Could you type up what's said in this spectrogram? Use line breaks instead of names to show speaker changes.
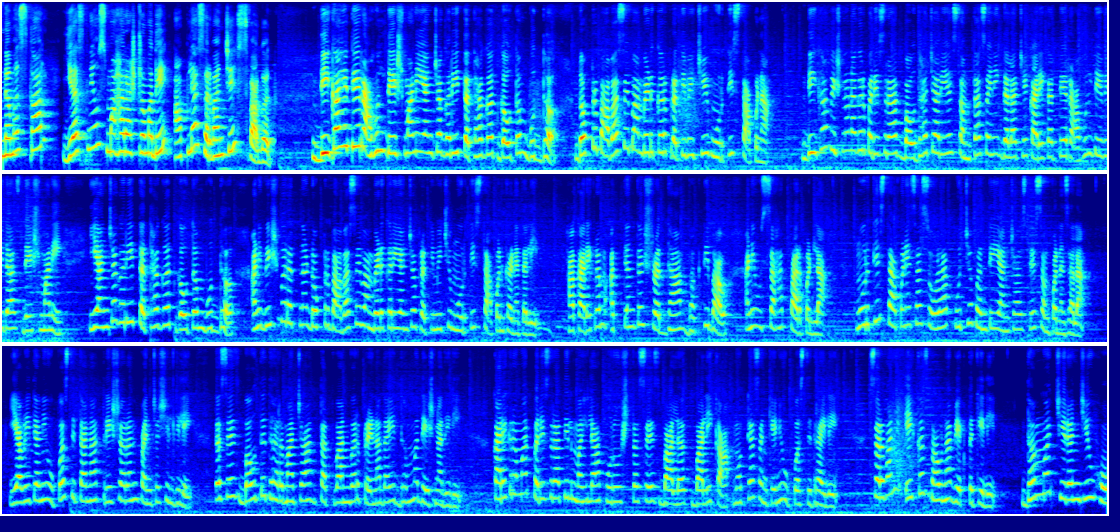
नमस्कार yes news महाराष्ट्रामध्ये आपल्या सर्वांचे स्वागत. दिघा येथे राहुल देशमाने यांच्या घरी तथागत गौतम बुद्ध डॉक्टर बाबासाहेब आंबेडकर प्रतिमेची मूर्ती स्थापना. दिघा विष्णुनगर परिसरात बौद्धाचार्य समता सैनिक दलाचे कार्यकर्ते राहुल देवीदास देशमाने यांच्या घरी तथागत गौतम बुद्ध आणि विश्वरत्न डॉक्टर बाबासाहेब आंबेडकर यांच्या प्रतिमेची मूर्ती स्थापन करण्यात आली. हा कार्यक्रम अत्यंत श्रद्धा भक्तिभाव आणि उत्साहात पार पडला. मूर्ती स्थापनेचा सोहळा पूज्य पंते यांच्या हस्ते संपन्न झाला. यावेळी त्यांनी उपस्थितांना त्रिशरण पंचशील दिले तसेच बौद्ध धर्माच्या तत्वांवर प्रेरणादायी धम्मदेशना दिली. कार्यक्रमात परिसरातील महिला पुरुष तसेच बालक बालिका मोठ्या संख्येने उपस्थित राहिले. सर्वांनी एकच भावना व्यक्त केली धम्म चिरंजीव हो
